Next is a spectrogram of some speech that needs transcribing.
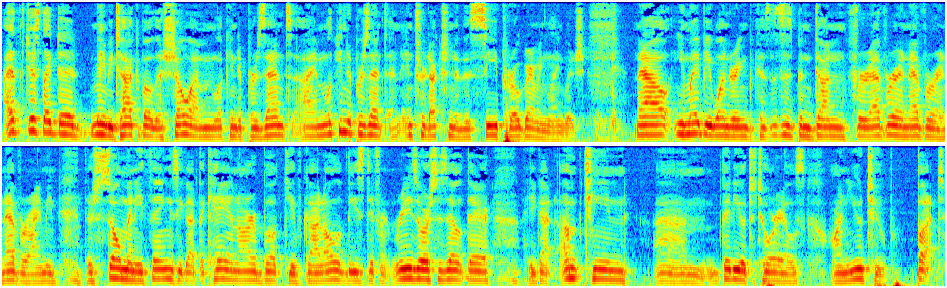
I'd just like to maybe talk about the show I'm looking to present. I'm looking to present an introduction to the C programming language. Now, you might be wondering because this has been done forever and ever and ever. I mean, there's so many things. You got the K&R book, you've got all of these different resources out there, you got umpteen um, video tutorials on YouTube. But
